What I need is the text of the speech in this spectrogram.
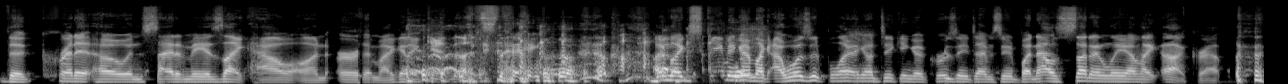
the credit hoe inside of me is like how on earth am i gonna get this thing i'm like scheming i'm like i wasn't planning on taking a cruise anytime soon but now suddenly i'm like ah crap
